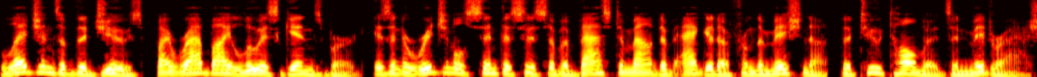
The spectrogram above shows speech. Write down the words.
Legends of the Jews, by Rabbi Louis Ginzberg, is an original synthesis of a vast amount of Aggadah from the Mishnah, the two Talmuds and Midrash.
